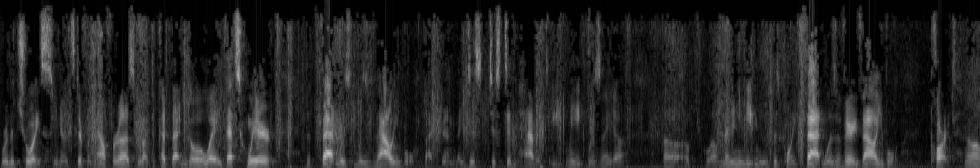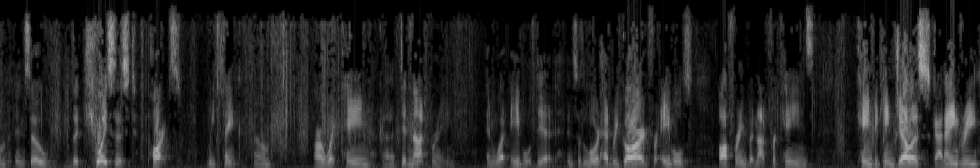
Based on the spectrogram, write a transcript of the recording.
were the choice. You know, it's different now for us. We like to cut that and go away. That's where the fat was, was valuable back then. They just, just didn't have it to eat. Meat was a, uh, uh, well, they didn't eat meat at this point. Fat was a very valuable part. Um, and so the choicest parts, we think, um, are what Cain uh, did not bring and what Abel did. And so the Lord had regard for Abel's offering, but not for Cain's. Cain became jealous, got angry,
